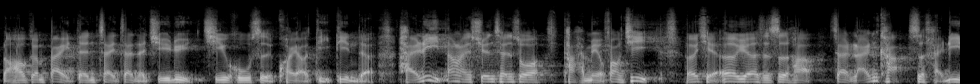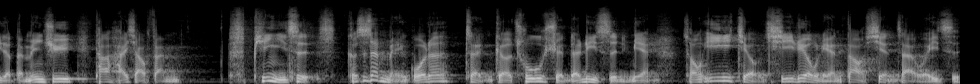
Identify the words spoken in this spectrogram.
然后跟拜登再战的几率几乎是快要抵定的。海利当然宣称说他还没有放弃，而且二月二十四号在兰卡是海利的本命区，他还想反拼一次。可是，在美国的整个初选的历史里面，从一九七六年到现在为止，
